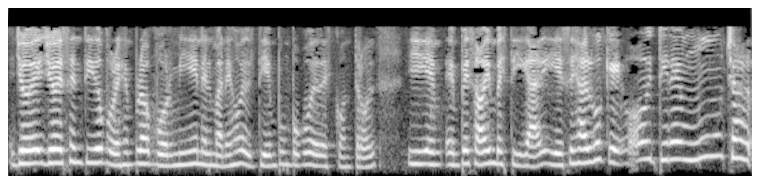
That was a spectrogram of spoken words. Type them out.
yo, yo he sentido, por ejemplo, por mí en el manejo del tiempo un poco de descontrol y he, empezado a investigar y ese es algo que hoy tiene muchas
